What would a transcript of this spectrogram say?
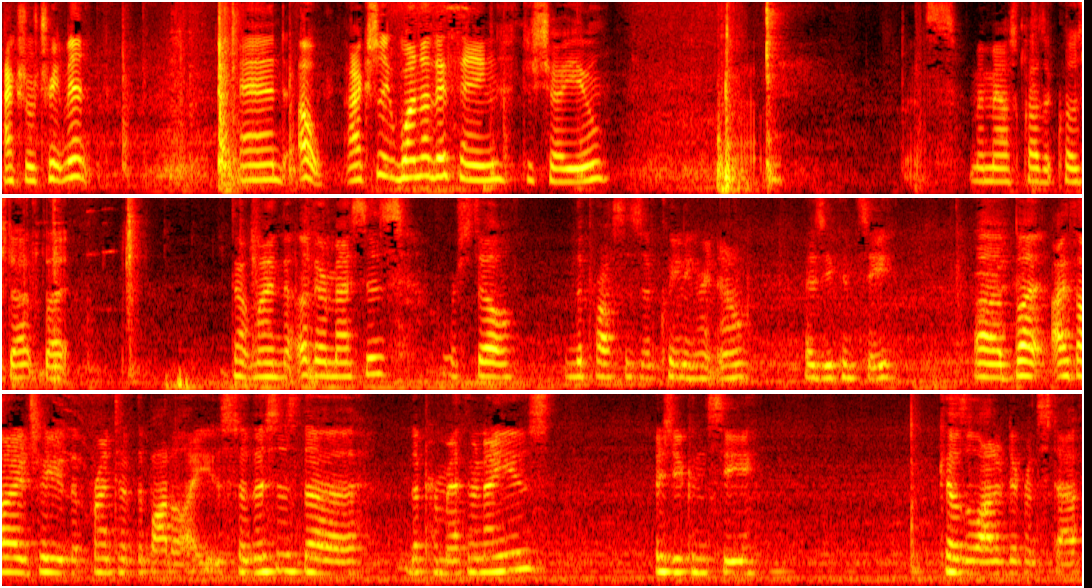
actual treatment. And, oh, actually one other thing to show you. That's my mouse closet closed up, but don't mind the other messes. We're still in the process of cleaning right now, as you can see. Uh, but I thought I'd show you the front of the bottle I use. So this is the, the permethrin I use as you can see, kills a lot of different stuff.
